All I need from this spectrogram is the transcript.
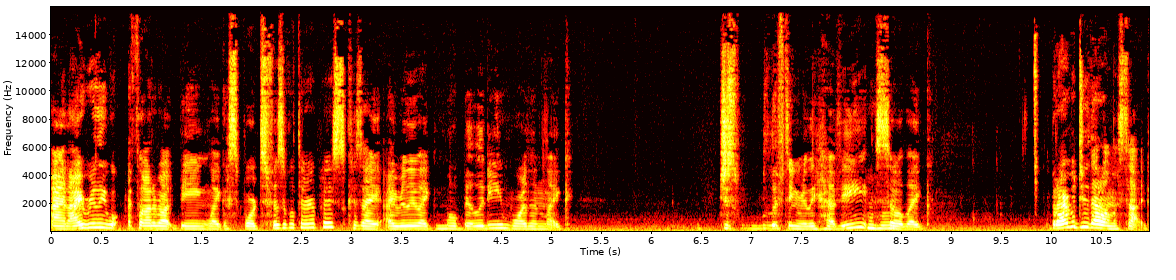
And I really w- thought about being like a sports physical therapist because I, I really like mobility more than like just lifting really heavy. Mhm. So like, but I would do that on the side.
